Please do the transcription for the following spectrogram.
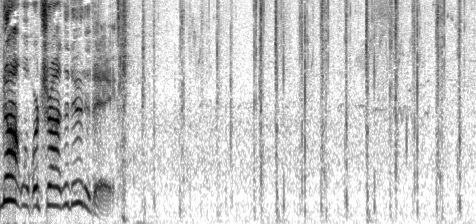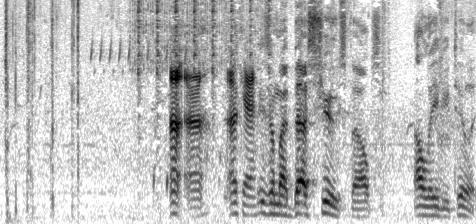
Not what we're trying to do today. Uh-uh. Okay. These are my best shoes, Phelps. I'll leave you to it.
